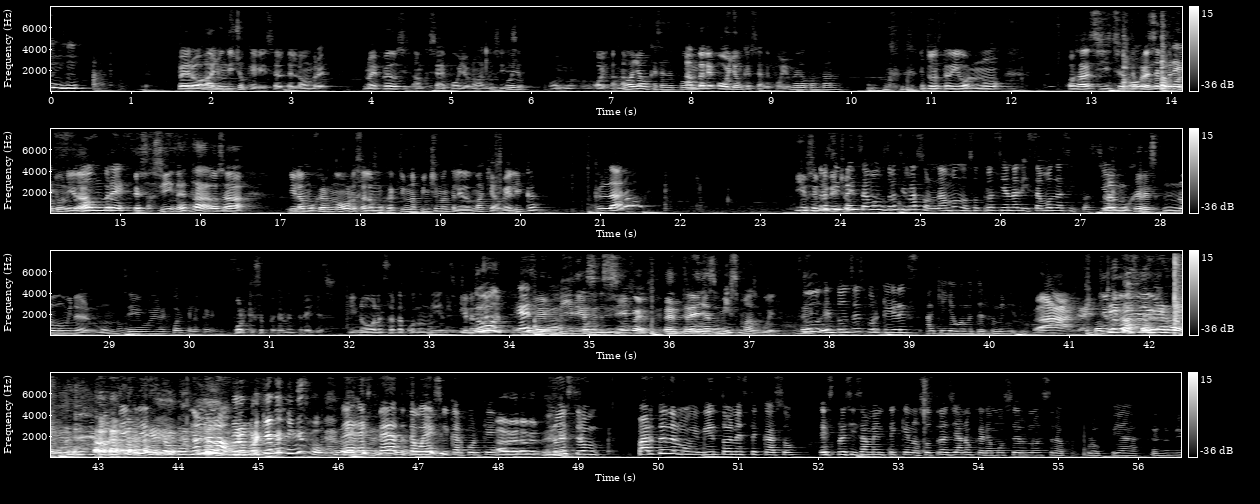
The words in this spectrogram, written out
Pero hay un dicho que dice el hombre, no hay pedo si- aunque sea de pollo, ¿no? Algo así dice. Pollo. Hoyo. Aunque sea de pollo. Ándale, hoyo aunque sea de pollo. Me lo contaron. Entonces te digo, no... O sea, si se te ofrece la oportunidad... Hombres. Es así, neta, o sea, y la mujer no, o sea, la mujer tiene una pinche mentalidad maquiavélica. Claro. Y yo siempre Nosotras sí pensamos, nosotras sí razonamos, nosotras sí analizamos la situación. las mujeres no dominan el mundo Sí, güey. Porque no queremos. porque se pelean entre ellas y no van a estar de acuerdo ni siquiera Dude, entre ellas. es- Envidias, sí, güey, entre ellas mismas, güey. Sí. Tú, entonces, ¿por qué crees? Aquí ya voy a meter el feminismo. Ay, ay, qué Poquito, dolor. mierda. ¿Por qué crees? No, no, no. Pero ¿por qué feminismo? Eh, espérate, te voy a explicar por qué. A ver, a ver. Nuestro parte del movimiento en este caso es precisamente que nosotras ya no queremos ser nuestra propia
